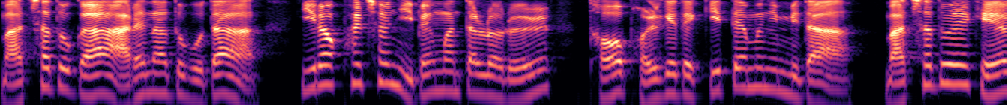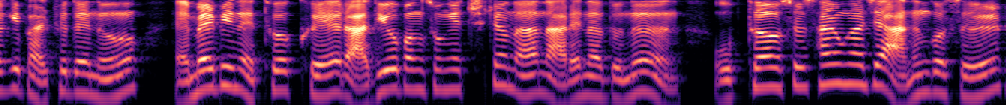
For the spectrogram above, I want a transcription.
마차도가 아레나도보다 1억 8천2백만 달러를 더 벌게 됐기 때문입니다. 마차도의 계약이 발표된 후 MLB 네트워크의 라디오 방송에 출연한 아레나도는 옵트아웃을 사용하지 않은 것을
